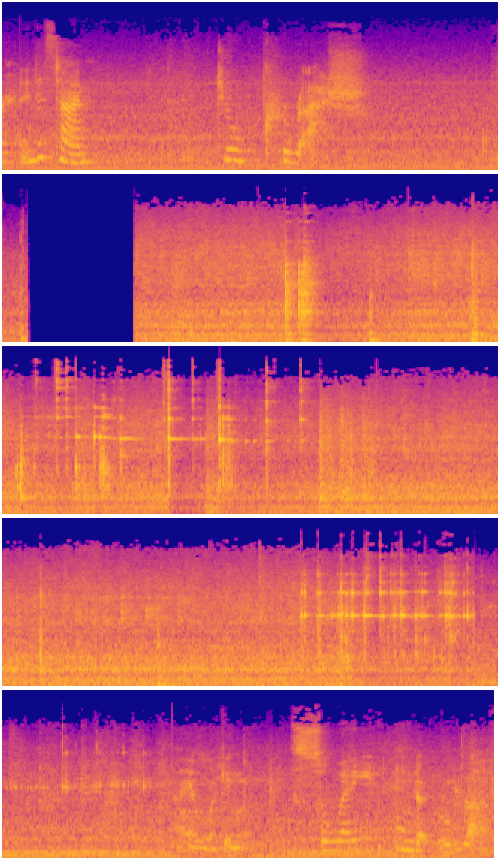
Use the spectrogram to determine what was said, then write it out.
11.54 and it is time to crash. I am looking sweaty and rough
